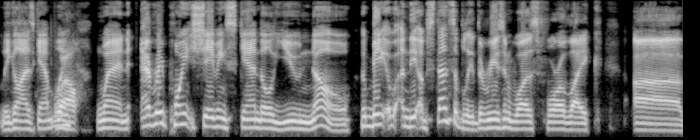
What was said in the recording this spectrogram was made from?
legalized gambling well, when every point shaving scandal you know be and the ostensibly the reason was for like uh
